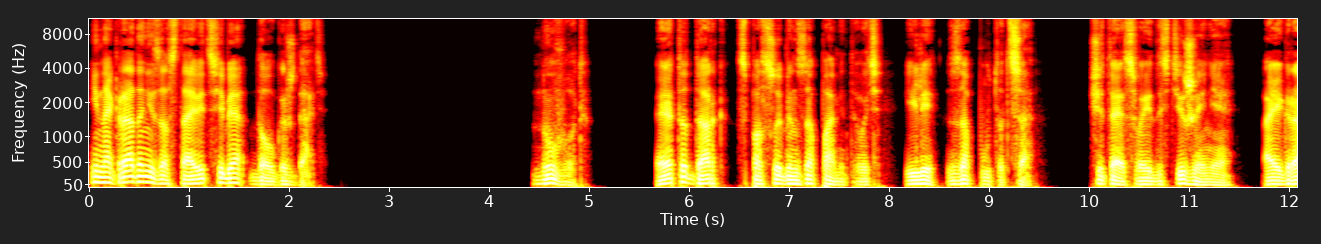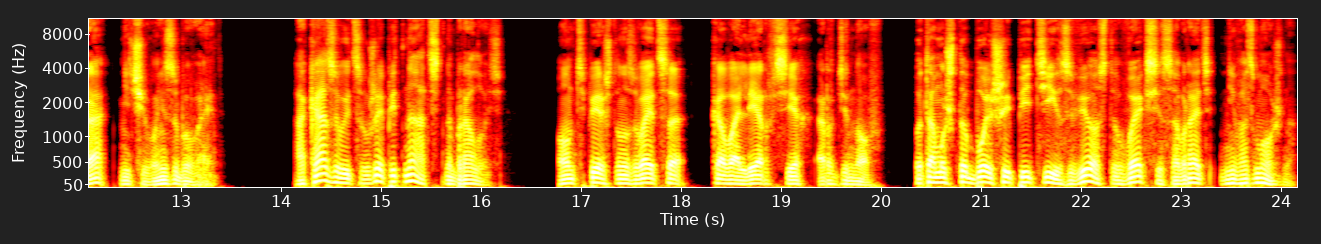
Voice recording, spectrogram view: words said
и награда не заставит себя долго ждать. Ну вот, это Дарк способен запамятовать или запутаться, считая свои достижения, а игра ничего не забывает. Оказывается, уже 15 набралось. Он теперь, что называется, кавалер всех орденов, потому что больше пяти звезд в Эксе собрать невозможно.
